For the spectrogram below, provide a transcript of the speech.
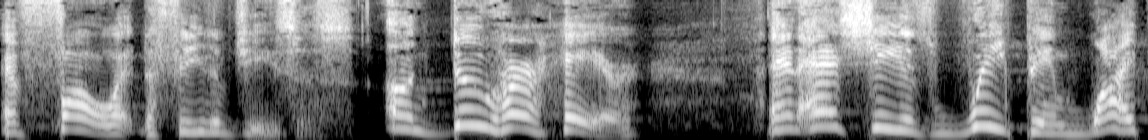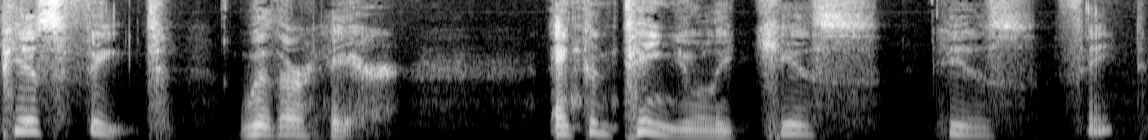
and fall at the feet of Jesus. Undo her hair, and as she is weeping, wipe his feet with her hair and continually kiss his feet.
